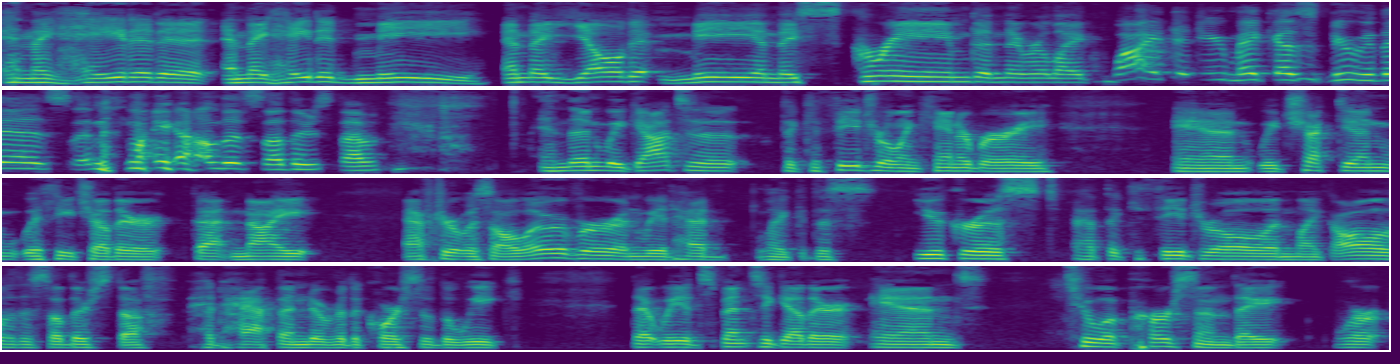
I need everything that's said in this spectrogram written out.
And they hated it and they hated me and they yelled at me and they screamed and they were like, why did you make us do this? And like all this other stuff. And then we got to the cathedral in Canterbury and we checked in with each other that night after it was all over and we had had like this Eucharist at the cathedral and like all of this other stuff had happened over the course of the week that we had spent together. And to a person they were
